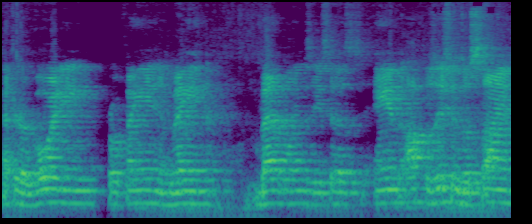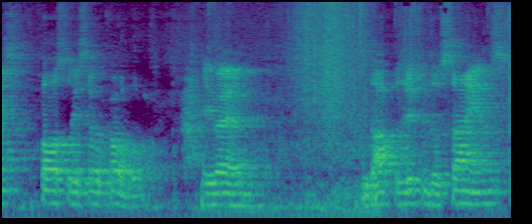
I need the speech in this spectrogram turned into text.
after avoiding profane and vain babblings, he says, and oppositions of science falsely so called. Amen. The oppositions of science,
